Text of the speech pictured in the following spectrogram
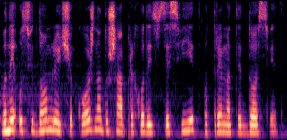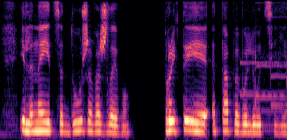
Вони усвідомлюють, що кожна душа приходить в цей світ отримати досвід, і для неї це дуже важливо. Пройти етап еволюції,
